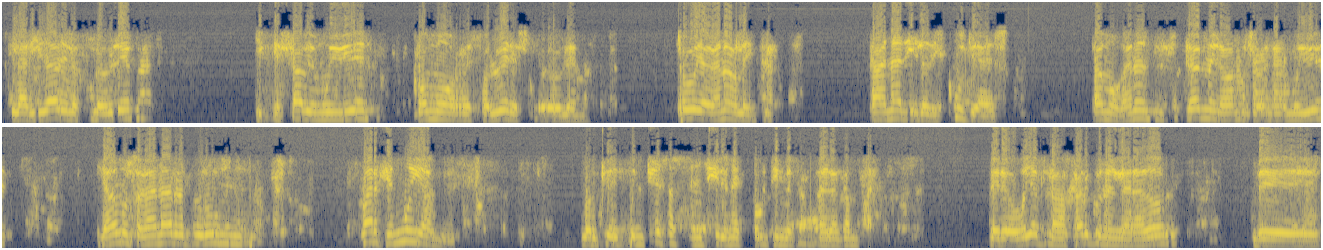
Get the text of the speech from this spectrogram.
claridad de los problemas y que sabe muy bien cómo resolver esos problemas. Yo voy a ganar la interna. Nadie lo discute a eso. Estamos ganando la interna y la vamos a ganar muy bien. La vamos a ganar por un margen muy amplio porque se empieza a sentir en esta última etapa de la campaña. Pero voy a trabajar con el ganador de,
